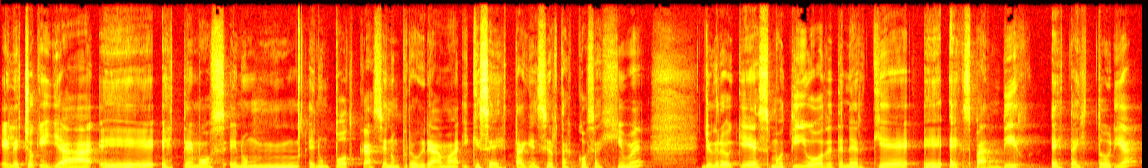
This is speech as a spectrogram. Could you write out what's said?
el hecho que ya eh, estemos en un, en un podcast, en un programa y que se destaquen ciertas cosas, Jimé, yo creo que es motivo de tener que eh, expandir esta historia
